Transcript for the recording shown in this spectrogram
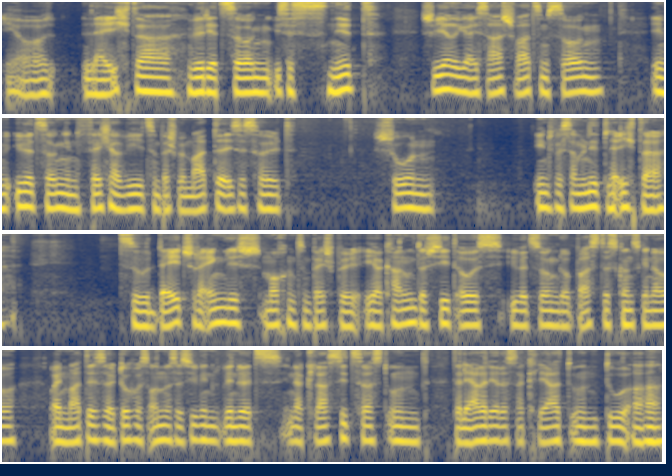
Ja, leichter würde ich jetzt sagen, ist es nicht. Schwieriger ist auch schwer zu sagen. Ich würde sagen, in Fächern wie zum Beispiel Mathe ist es halt schon insgesamt nicht leichter. Zu Deutsch oder Englisch machen zum Beispiel eher keinen Unterschied aus. Ich würde sagen, da passt das ganz genau weil in Mathe ist es halt doch was anderes, als wenn, wenn du jetzt in der Klasse sitzt und der Lehrer dir das erklärt und du äh,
